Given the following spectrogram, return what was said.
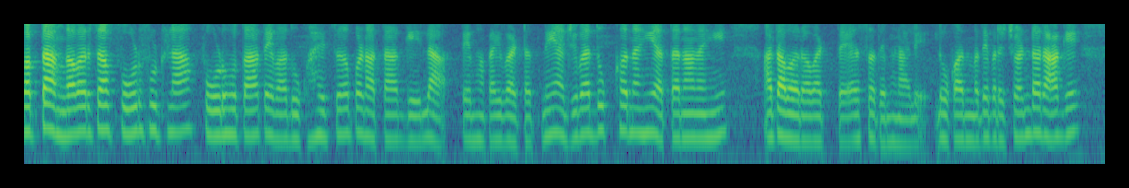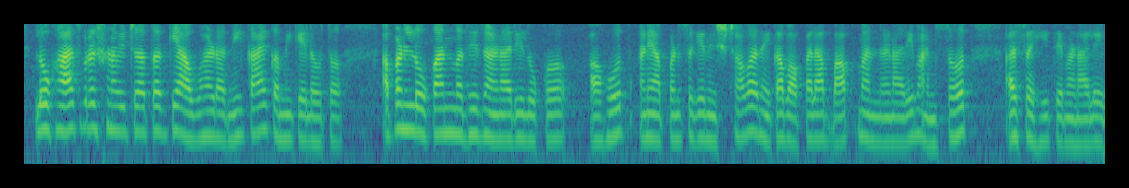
फक्त अंगावरचा फोड फुटला फोड होता तेव्हा दुखायचं पण आता गेला. तेव्हा काही वाटत नाही. अजिबात दुःख नाही आता ना नाही. आता बरं वाटतंय असं ते म्हणाले. लोकांमध्ये प्रचंड राग आहे. लोक हाच प्रश्न विचारतात की आव्हाडांनी काय कमी केलं होतं? आपण लोकांमध्ये जाणारी लोक आहोत आणि आपण सगळे निष्ठावान एका बापाला बाप मानणारी माणसं आहोत असंही ते म्हणाले.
